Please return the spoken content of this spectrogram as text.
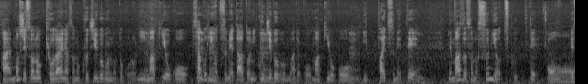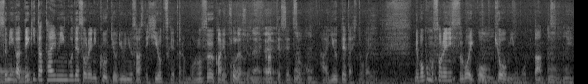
はい、もしその巨大なその口部分のところにうん薪をこう、作品を詰めた後に口部分までこう薪をこうん。ういっぱい詰めえて、でまずその炭を作ってうんで炭ができたタイミングでそれに空気を流入させて火をつけたらものすごい火力になるんじゃないかって説を、そうですよね。えはい、言ってた人がいる。で僕もそれにすごいこう、うん。興味を持ったんですよね、うんうん。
